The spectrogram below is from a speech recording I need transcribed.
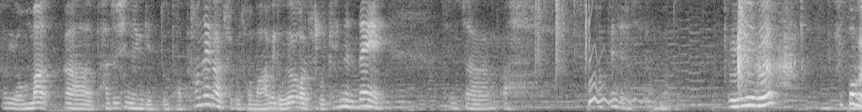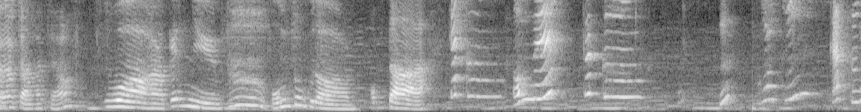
저희 엄마가 봐주시는 게 또 더 편해가지고 저 마음이 놓여가지고 했는데 진짜 아 확진되셨어요 엄마도. 여기는 슈퍼 면역자 같아요. 우와 깻잎 엄청 크다. 없다. 까꿍 없네. 까꿍. 응? 여기. 까꿍.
